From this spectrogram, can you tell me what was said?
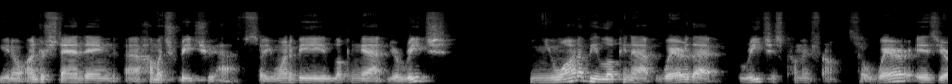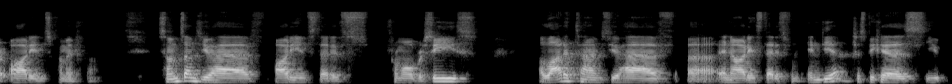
you know, understanding uh, how much reach you have. So you want to be looking at your reach. And you want to be looking at where that reach is coming from. So where is your audience coming from? Sometimes you have audience that is from overseas a lot of times you have uh, an audience that is from India, just because you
